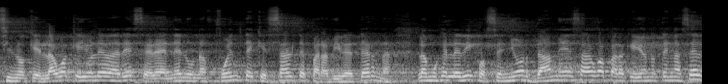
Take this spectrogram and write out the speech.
sino que el agua que yo le daré será en él una fuente que salte para vida eterna. La mujer le dijo, Señor, dame esa agua para que yo no tenga sed,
